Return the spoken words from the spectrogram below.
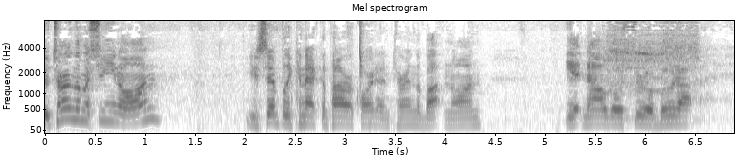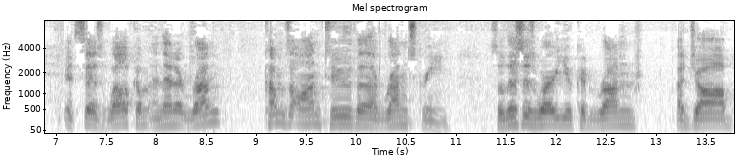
To turn the machine on, you simply connect the power cord and turn the button on. It now goes through a boot up. It says welcome and then it run comes onto the run screen. So this is where you could run a job.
